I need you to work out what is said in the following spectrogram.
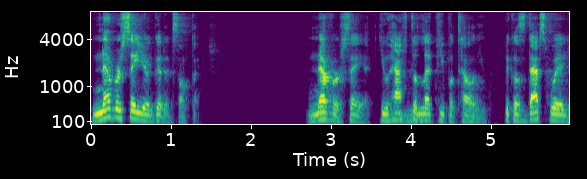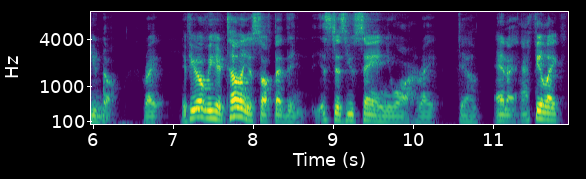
never say you're good at something. Never say it. You have to Mm-hmm. let people tell you because that's where you know, right? If you're over here telling yourself that, then it's just you saying you are, right? Yeah. And I, I feel like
